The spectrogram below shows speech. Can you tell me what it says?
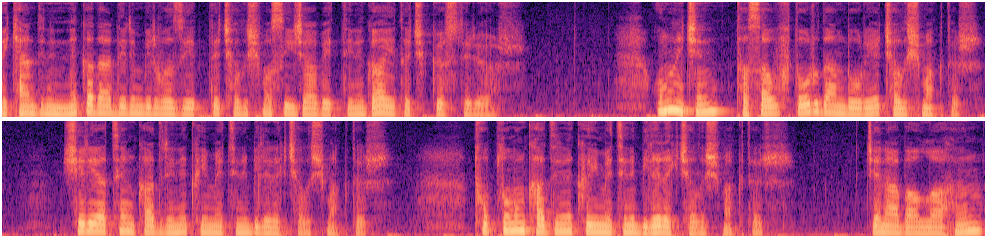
ve kendinin ne kadar derin bir vaziyette çalışması icap ettiğini gayet açık gösteriyor. Onun için tasavvuf doğrudan doğruya çalışmaktır. Şeriatın kadrini, kıymetini bilerek çalışmaktır. Toplumun kadrini, kıymetini bilerek çalışmaktır. Cenab-ı Allah'ın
